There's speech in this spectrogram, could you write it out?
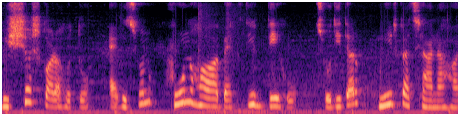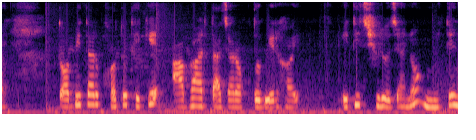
বিশ্বাস করা হতো, একজন খুন হওয়া ব্যক্তির দেহ যদি তার খুনির কাছে আনা হয়, তবে তার ক্ষত থেকে আবার তাজা রক্ত বের হয়। এটি ছিল যেন মৃতের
